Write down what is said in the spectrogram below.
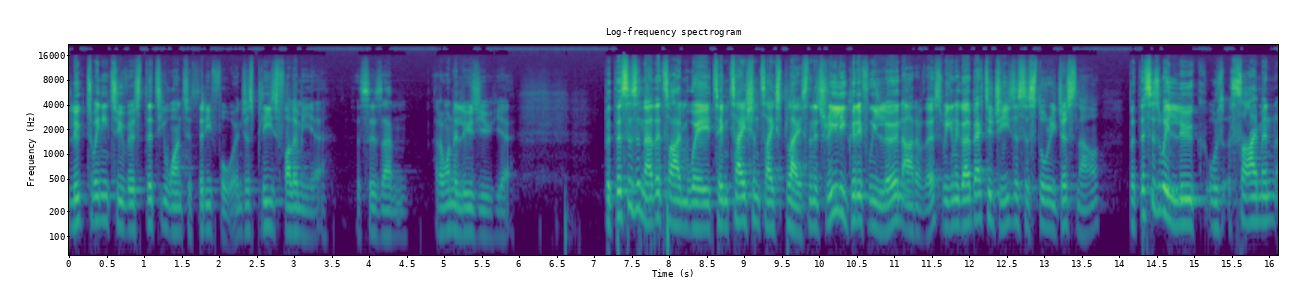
Luke 22, verse 31 to 34, and just please follow me here. This is um, I don't want to lose you here. But this is another time where temptation takes place. And it's really good if we learn out of this. We're going to go back to Jesus' story just now. But this is where Luke or Simon,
